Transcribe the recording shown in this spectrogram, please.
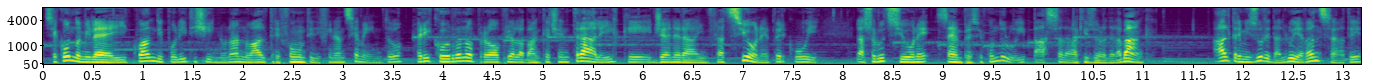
Secondo Milei, quando i politici non hanno altre fonti di finanziamento, ricorrono proprio alla banca centrale, il che genera inflazione, per cui la soluzione, sempre secondo lui, passa dalla chiusura della banca. Altre misure da lui avanzate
